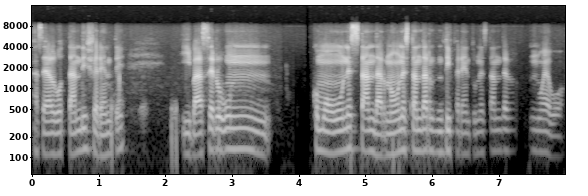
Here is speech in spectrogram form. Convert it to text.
hacer algo tan diferente y va a ser un como un estándar, no un estándar diferente, un estándar nuevo.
